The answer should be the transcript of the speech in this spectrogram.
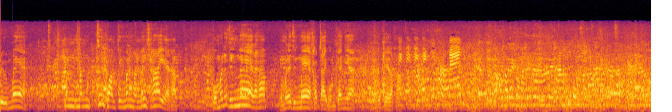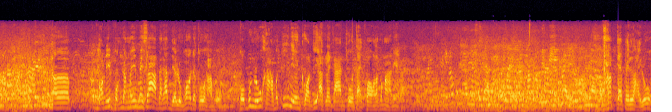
ลืมแม่ มันมันซึ่งความจริงมันมันไม่ใช่อะครับ ผมไม่ได้ทิ้งแม่นะครับ ผมไม่ได้ทิ้งแม่เข้าใจผมแค่เนี้ยโอเคแล้วครับ จริงๆจริงๆคุณแม่เอ่อตอนนี้ผมยังไม่ไม่ทราบนะครับ เดี๋ยวหลวงพ่อจะโทรหาผม ผมเพิ่งรู้ข่าวเมื่อกี้นี่เองก่อนที่อัดรายการโทรแตกฟองแล้วก็มาเนี่ยครับครับแกเป็นหลายโรค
